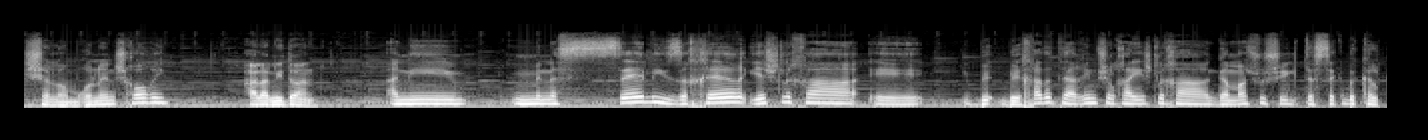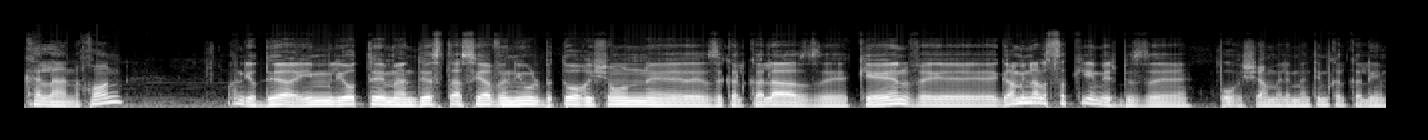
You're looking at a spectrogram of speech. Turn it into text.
שלום רונן שחורי. אהלן עידן. אני מנסה להיזכר, יש לך, אה, באחד התארים שלך יש לך גם משהו שהתעסק בכלכלה, נכון? אני יודע, אם להיות אה, מהנדס תעשייה וניהול בתואר ראשון אה, זה כלכלה, אז אה, כן, וגם מנהל עסקים יש בזה פה ושם אלמנטים כלכליים.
